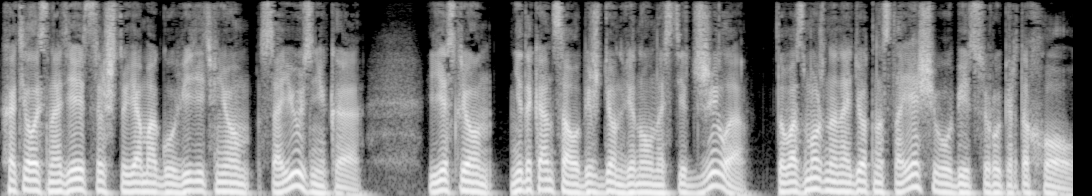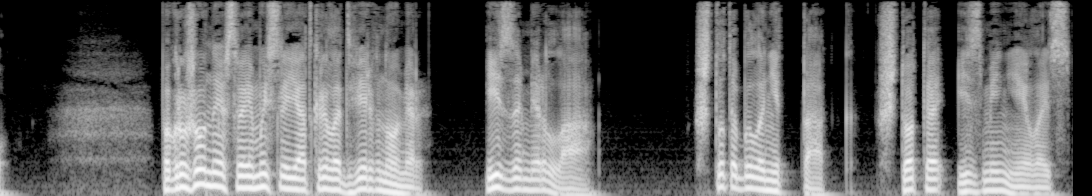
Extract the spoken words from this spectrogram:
Хотелось надеяться, что я могу видеть в нем союзника, если он не до конца убежден в виновности Джилла, то, возможно, найдет настоящего убийцу Руперта Хоу. Погруженная в свои мысли, я открыла дверь в номер и замерла. Что-то было не так, что-то изменилось.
